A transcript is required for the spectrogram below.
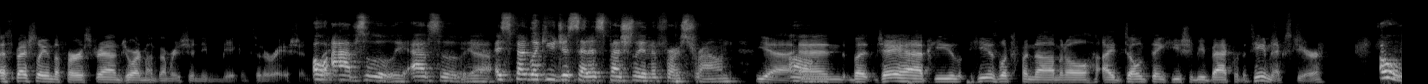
especially in the first round, Jordan Montgomery shouldn't even be a consideration. Oh, Like, absolutely, absolutely. Yeah. Yeah. Especially like you just said, especially in the first round. Yeah, Um, and but J Happ, he he has looked phenomenal. I don't think he should be back with the team next year. Oh,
